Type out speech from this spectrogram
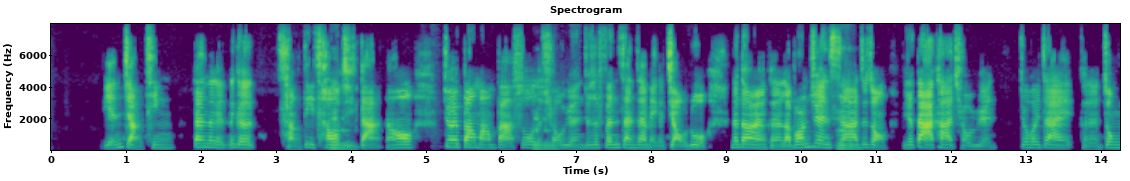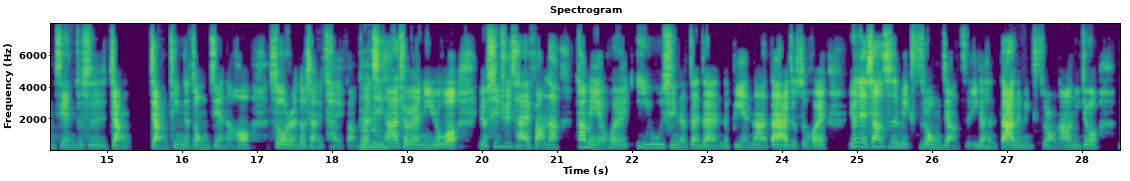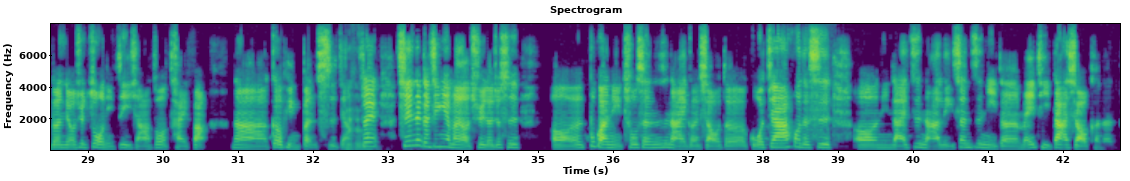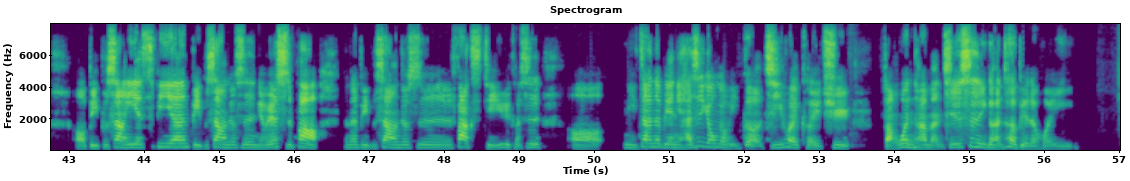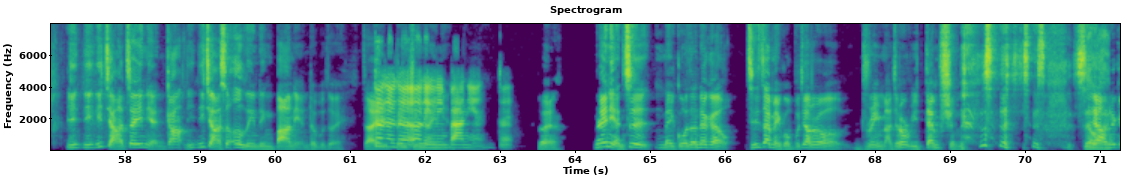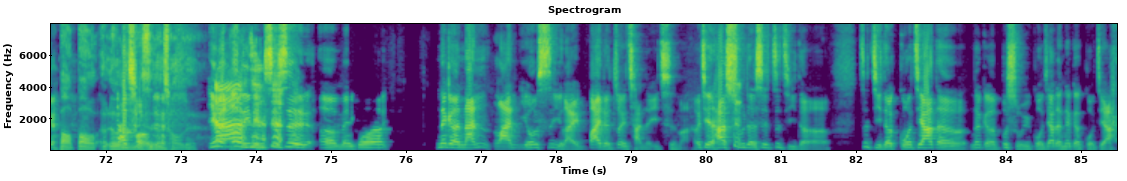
演讲厅，但那个那个。场地超级大，嗯、然后就会帮忙把所有的球员就是分散在每个角落。嗯、那当然，可能 LeBron James 啊、这种比较大咖的球员就会在可能中间，就是讲讲厅的中间，然后所有人都想去采访。可是其他球员，你如果有兴趣采访，那他们也会义务性的站在那边。那大家就是会有点像是 mix room 这样子，一个很大的 mix room，然后你就轮流去做你自己想要做的采访。那各凭本事这样，嗯、所以其实那个经验蛮有趣的，就是呃，不管你出生是哪一个小的国家，或者是呃你来自哪里，甚至你的媒体大小可能呃比不上 ESPN，比不上就是纽约时报，可能比不上就是 Fox 体育，可是呃你在那边你还是拥有一个机会可以去访问他们，其实是一个很特别的回忆。你你你讲的这一年，刚你你讲的是二零零八年，对不对？在对对对，二零零八年，对。对，那一年是美国的那个其实在美国不叫做 dream 啊，叫做 redemption，是是是是要那个报报二零零四的仇的，因为二零零四是呃美国那个男篮有史以来败的最惨的一次嘛，而且他输的是自己的、呃、自己的国家的那个不属于国家的那个国家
